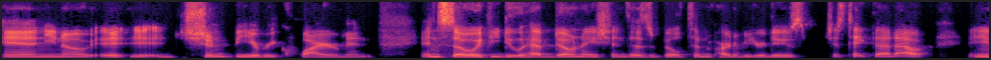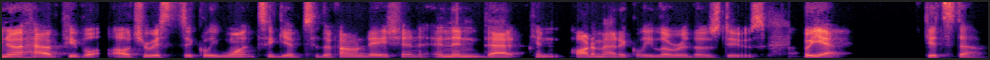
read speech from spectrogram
and you know it, it, shouldn't be a requirement. And so if you do have donations as a built-in part of your dues just take that out and you know have people altruistically want to give to the foundation and then that can automatically lower those dues. But yeah good stuff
